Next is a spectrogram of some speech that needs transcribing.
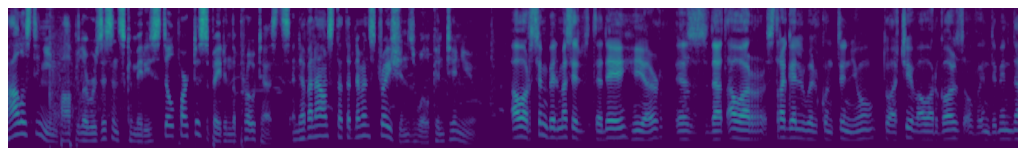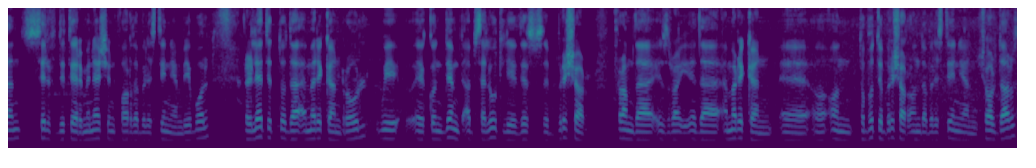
Palestinian Popular Resistance Committees still participate in the protests and have announced that the demonstrations will continue. Our simple message today here is that our struggle will continue to achieve our goals of independence, self-determination for the Palestinian people. Related to the American rule, we uh, condemned absolutely this pressure from the, Israel, the American uh, on to put the pressure on the Palestinian shoulders.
